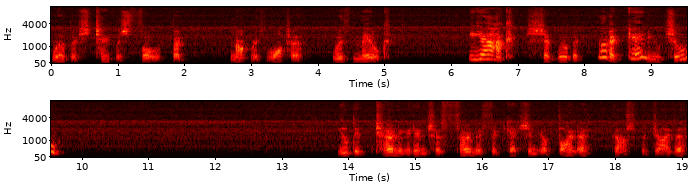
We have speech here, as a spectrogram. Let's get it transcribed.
Wilbert's tank was full, but not with water, with milk. Yuck, said Wilbert. Not again, you two. You'll be turning it into foam if it gets in your boiler, gasped the driver.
